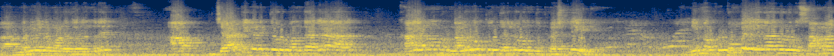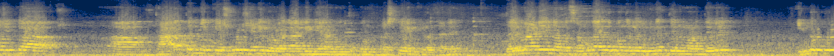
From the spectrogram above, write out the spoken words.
ಆ, ಮನವಿಯನ್ನು ಮಾಡೋದೇನೆಂದ್ರೆ ಆ ಜಾತಿ ಬಂದಾಗ ಕಾಲ ನಂಬರ್ ನಲವತ್ತೊಂದರಲ್ಲಿ ಒಂದು ಪ್ರಶ್ನೆ ಇದೆ. ನಿಮ್ಮ ಕುಟುಂಬ ಏನಾದರೂ ಸಾಮಾಜಿಕ ತಾರತಮ್ಯಕ್ಕೆ ಶೋಷಣೆಗೆ ಒಳಗಾಗಿದೆ ಅನ್ನುವಂಥ ಒಂದು ಪ್ರಶ್ನೆ ಕೇಳ್ತಾರೆ. ದಯಮಾಡಿ ನಮ್ಮ ಸಮುದಾಯದ ಬಂಧುಗಳಲ್ಲಿ ವಿನಂತಿಯನ್ನು ಮಾಡ್ತೇವೆ. ಇನ್ನೂ ಕೂಡ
